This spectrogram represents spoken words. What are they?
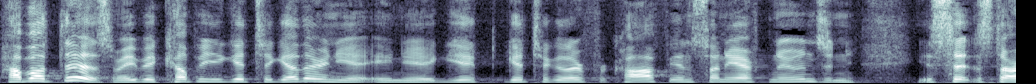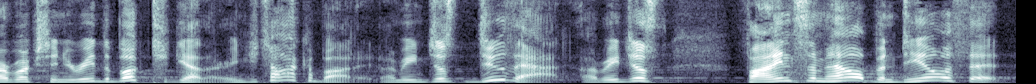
How about this? Maybe a couple of you get together and you, and you get, get together for coffee on Sunday afternoons and you sit at Starbucks and you read the book together and you talk about it. I mean, just do that. I mean, just find some help and deal with it.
